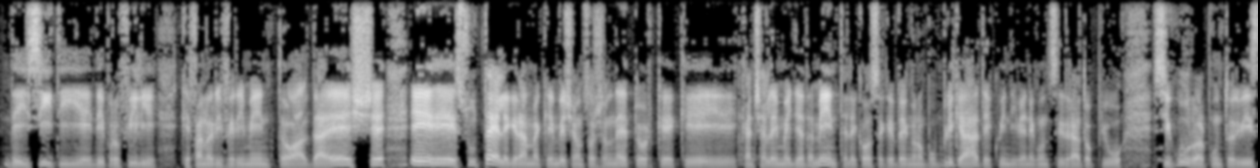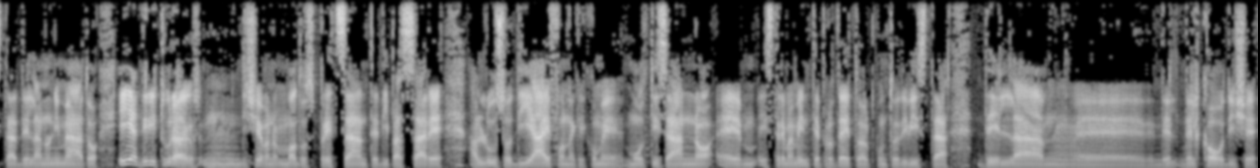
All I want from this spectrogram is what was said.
dei siti e dei profili che fanno riferimento al Daesh, e su Telegram, che invece è un social network che cancella immediatamente le cose che vengono pubblicate e quindi viene considerato più sicuro dal punto di vista dell'anonimato e addirittura mh, dicevano in modo sprezzante di passare all'uso di iPhone che come molti sanno è mh, estremamente protetto dal punto di vista della, mh, eh, del, del codice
